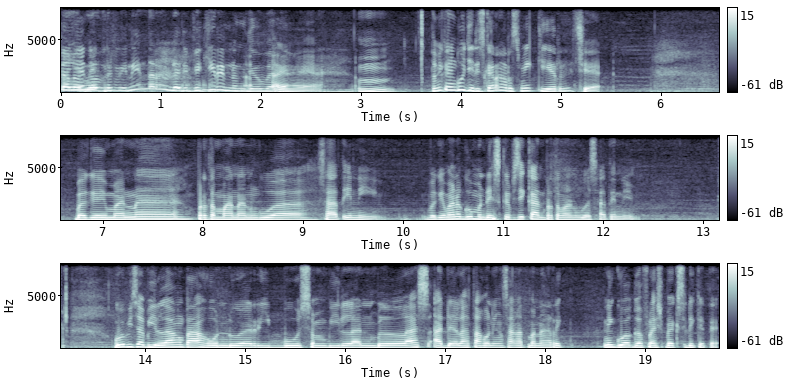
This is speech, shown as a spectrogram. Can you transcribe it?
Kalau gue brief ini ntar udah dipikirin dong jawabannya. Oh, iya, iya. Hmm. Tapi kan gue jadi sekarang harus mikir, cek bagaimana pertemanan gue saat ini. Bagaimana gue mendeskripsikan pertemanan gue saat ini. Gue bisa bilang tahun 2019 adalah tahun yang sangat menarik. Ini gue agak flashback sedikit ya.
